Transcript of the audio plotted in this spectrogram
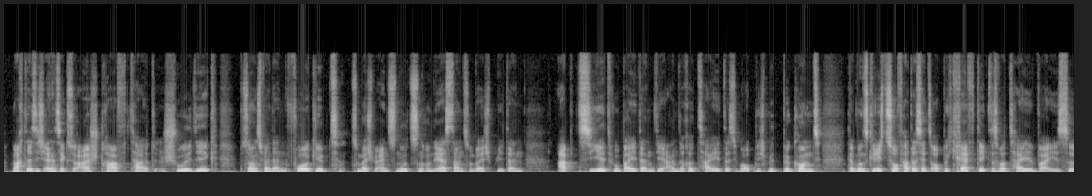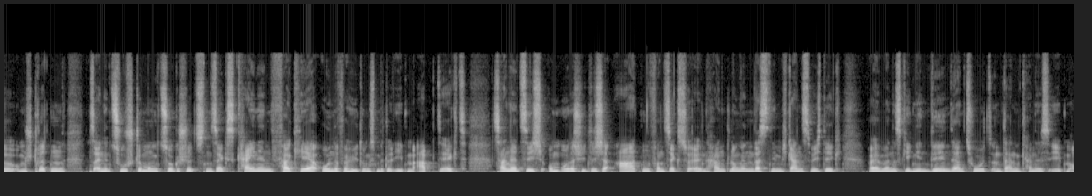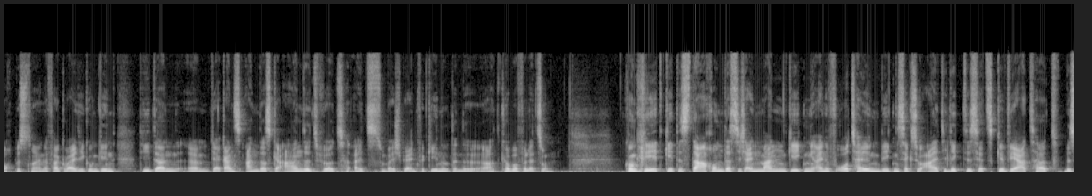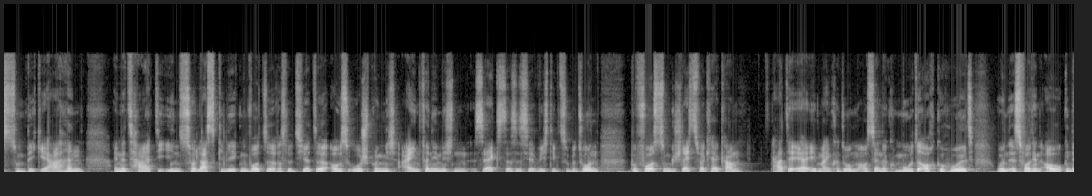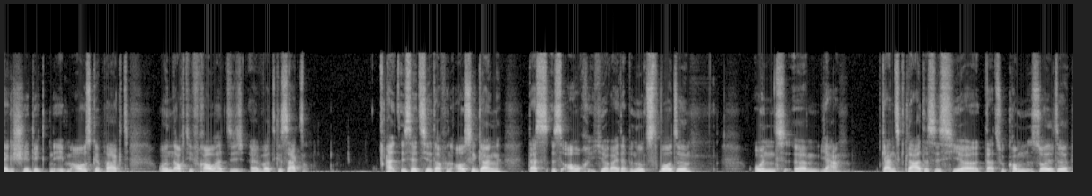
macht er sich einer Sexualstraftat schuldig, besonders wenn er dann vorgibt, zum Beispiel einen zu nutzen und erst dann zum Beispiel dann abzielt, wobei dann der andere Teil das überhaupt nicht mitbekommt. Der Bundesgerichtshof hat das jetzt auch bekräftigt, das war teilweise umstritten, dass eine Zustimmung zur geschützten Sex keinen Verkehr ohne Verhütungsmittel eben abdeckt. Es handelt sich um unterschiedliche Arten von sexuellen Handlungen das ist nämlich ganz wichtig, weil man es gegen den Willen dann tut und dann kann es eben auch bis zu einer Vergewaltigung gehen, die dann ähm, ja ganz anders geahndet wird als zum Beispiel ein Vergehen oder eine Art Körperverletzung. Konkret geht es darum, dass sich ein Mann gegen eine Verurteilung wegen Sexualdeliktes jetzt gewehrt hat bis zum BGH hin. Eine Tat, die ihm zur Last gelegen wurde, resultierte aus ursprünglich einvernehmlichen Sex. Das ist ja wichtig zu betonen. Bevor es zum Geschlechtsverkehr kam, hatte er eben ein Kondom aus seiner Kommode auch geholt und es vor den Augen der Geschädigten eben ausgepackt. Und auch die Frau hat sich, äh, wird gesagt, hat, ist jetzt hier davon ausgegangen, dass es auch hier weiter benutzt wurde. Und ähm, ja, ganz klar, dass es hier dazu kommen sollte.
